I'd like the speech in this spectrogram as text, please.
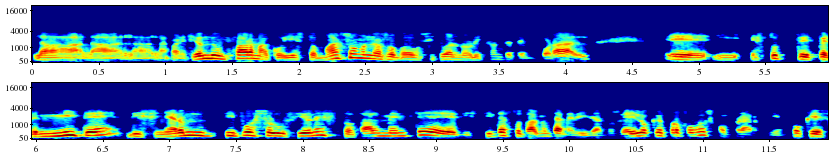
la, la, la aparición de un fármaco, y esto más o menos lo podemos situar en un horizonte temporal, eh, esto te permite diseñar un tipo de soluciones totalmente distintas, totalmente a medida. Entonces ahí lo que propongo es comprar tiempo, que es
